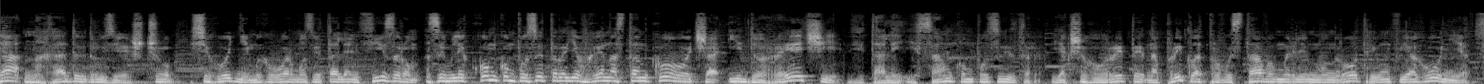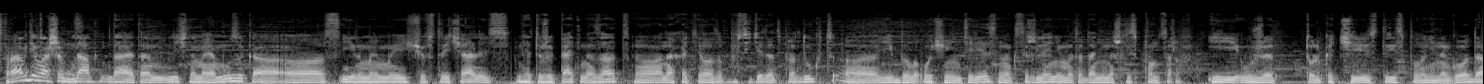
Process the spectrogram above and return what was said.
Я нагадую, друзі, що сьогодні ми говоримо з Віталієм Фізером, земляком композитора Євгена Станковича. І, до речі, Віталій і сам композитор. Якщо говорити, наприклад, про виставу Мерлін Монро Тріумф і агонія. Справді ваша музика? Да, да, это лично моя музыка. Э, С Ирмой мы еще встречались лет уже пять назад. Э, Она хотела запустить этот продукт. э, Ей было очень интересно, но, к сожалению, мы тогда не нашли спонсоров. И уже только через три с половиной года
